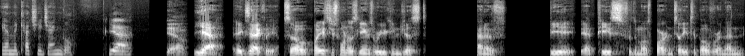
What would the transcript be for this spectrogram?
And the catchy jangle. Yeah. yeah. Yeah, exactly. So, but it's just one of those games where you can just kind of be at peace for the most part until you tip over, and then,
